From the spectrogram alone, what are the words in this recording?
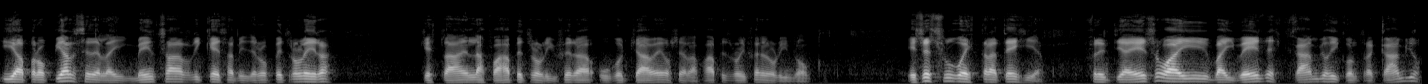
y apropiarse de la inmensa riqueza minero-petrolera que está en la faja petrolífera Hugo Chávez, o sea, la faja petrolífera del Orinoco. Esa es su estrategia. Frente a eso hay vaivenes, cambios y contracambios.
